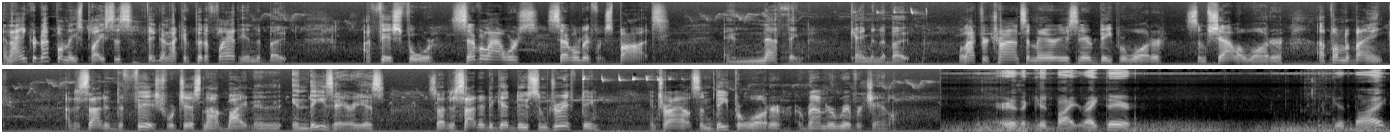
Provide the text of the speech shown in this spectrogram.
and I anchored up on these places, figuring I could put a flathead in the boat. I fished for several hours, several different spots, and nothing came in the boat. Well, after trying some areas near deeper water, some shallow water, up on the bank, I decided the fish were just not biting in, in these areas, so I decided to go do some drifting and try out some deeper water around the river channel. There's a good bite right there. Good bite.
